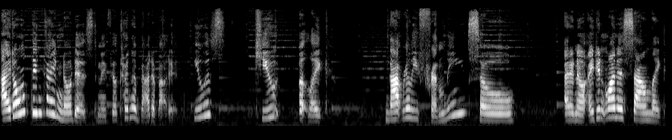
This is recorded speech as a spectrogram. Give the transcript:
I don't think I noticed, and I feel kind of bad about it. He was cute, but like not really friendly, so I don't know. I didn't want to sound like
